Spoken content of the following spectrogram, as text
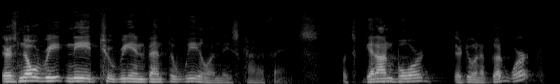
There's no re- need to reinvent the wheel in these kind of things. Let's get on board. They're doing a good work.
